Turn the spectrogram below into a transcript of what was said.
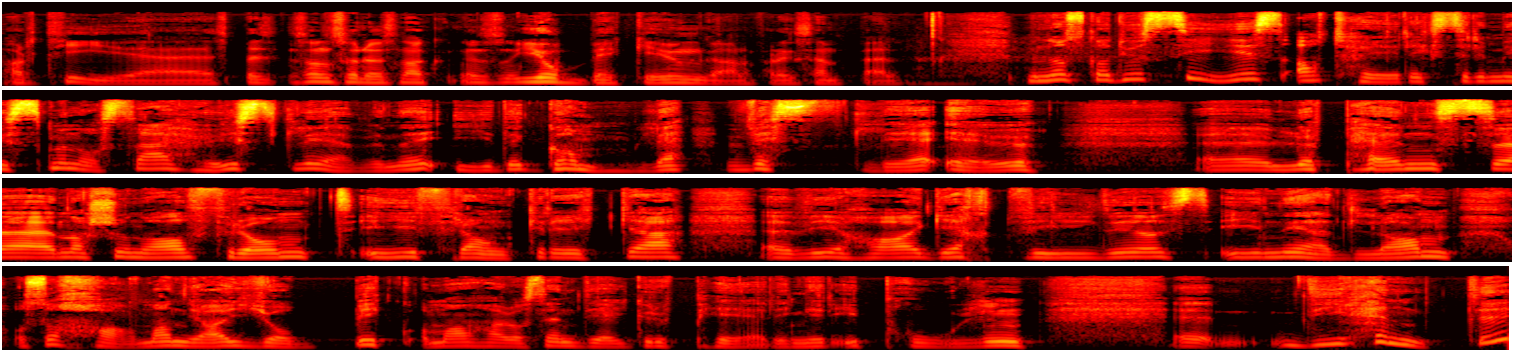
partier, sånn som du snakker Jobbik i Ungarn f.eks.? Men nå skal det jo sies at høyreekstremismen også er høyst levende i det gamle vestlige EU. Eh, Le Pens eh, Nasjonal Front i Frankrike, vi har Gert Wilders i Nederland, og så har man ja Jobbik, og man har også en del grupperinger i Polen. Eh, de henter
